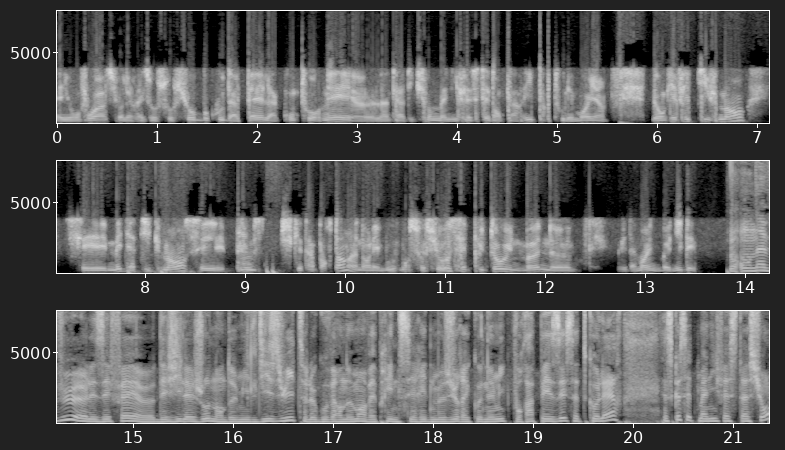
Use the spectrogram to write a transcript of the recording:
Et on voit sur les réseaux sociaux beaucoup d'appels à contourner l'interdiction de manifester dans Paris par tous les moyens. Donc effectivement, c'est médiatiquement, c'est ce qui est important hein, dans les mouvements sociaux, c'est plutôt une bonne, euh, évidemment, une bonne idée. On a vu euh, les effets euh, des Gilets jaunes en 2018. Le gouvernement avait pris une série de mesures économiques pour apaiser cette colère. Est-ce que cette manifestation,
